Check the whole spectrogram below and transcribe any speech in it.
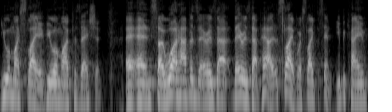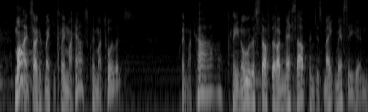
You were my slave, you were my possession. And, so what happens there is that there is that power. A slave, we're a slave to sin. You became mine. So I could make you clean my house, clean my toilets, clean my car, clean all the stuff that I mess up and just make messy. And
